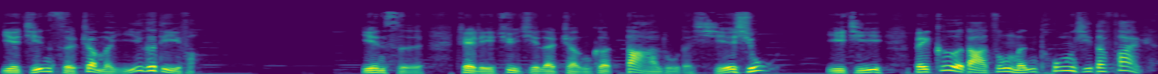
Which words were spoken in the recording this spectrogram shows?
也仅此这么一个地方，因此这里聚集了整个大陆的邪修。以及被各大宗门通缉的犯人，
